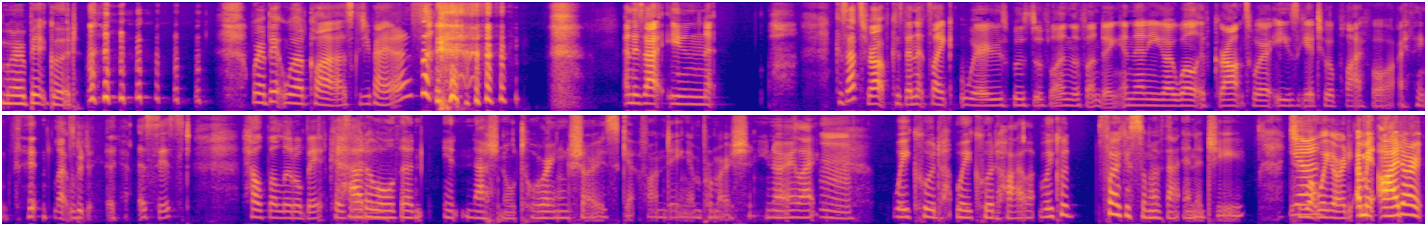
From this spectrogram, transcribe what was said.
We're a bit good. We're a bit world class. Could you pay us? and is that in? Because that's rough. Because then it's like, where are you supposed to find the funding? And then you go, well, if grants were easier to apply for, I think that that would assist, help a little bit. Cause How do all the i- national touring shows get funding and promotion? You know, like Mm. We could we could highlight we could focus some of that energy to Yeah. what we already. I mean, I don't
